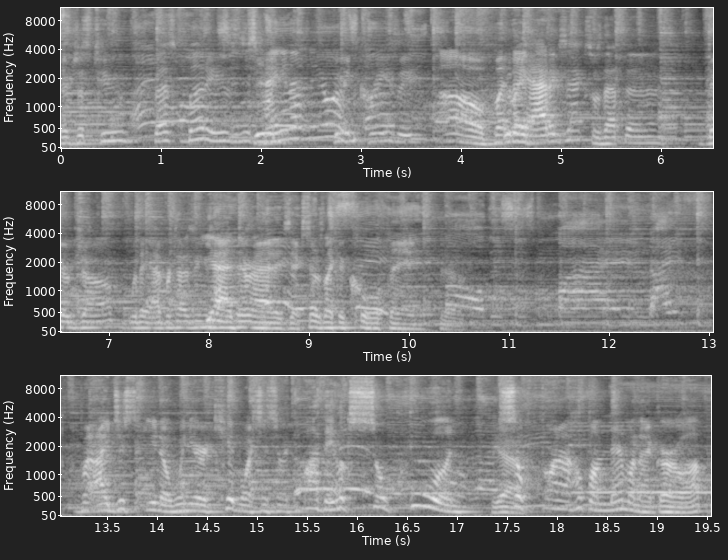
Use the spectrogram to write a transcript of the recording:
They're just two best buddies, Just doing, hanging out in New York. doing crazy. Oh, but Were like, they ad execs? Was that the their job? Were they advertising? yeah, they're ad execs. It was like a cool thing. Yeah. But I just, you know, when you're a kid watching this, you're like, wow, they look so cool and Yeah. so fun. I hope I'm them when I grow up.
